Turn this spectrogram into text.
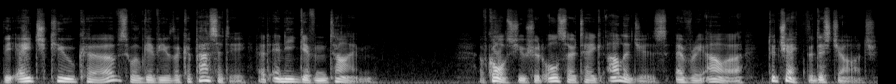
The HQ curves will give you the capacity at any given time. Of course, you should also take ullages every hour to check the discharge.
